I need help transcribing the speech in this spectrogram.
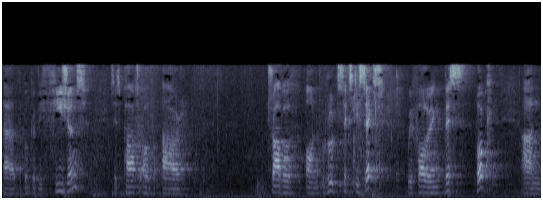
uh, the book of Ephesians. This is part of our travel on Route 66. We're following this book, and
